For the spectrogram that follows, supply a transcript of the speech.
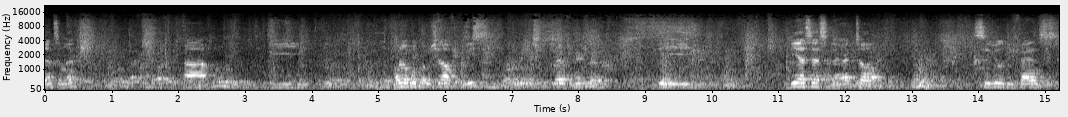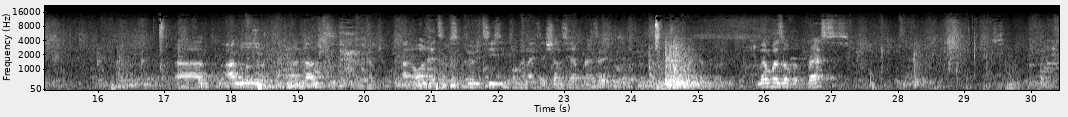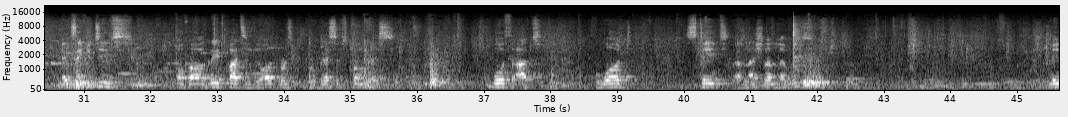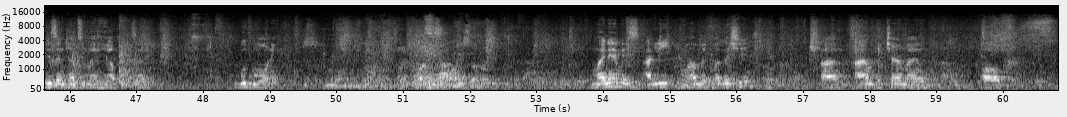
Gentlemen, uh, the Honorable Commissioner of Police, the DSS Director, Civil Defense, uh, Army Commandants, and all heads of security organizations here present, members of the press, executives of our great party, the All Progressives Congress, both at world, state, and national levels. Ladies and gentlemen here good morning. My name is Ali Muhammed Magaji, and I am the chairman of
